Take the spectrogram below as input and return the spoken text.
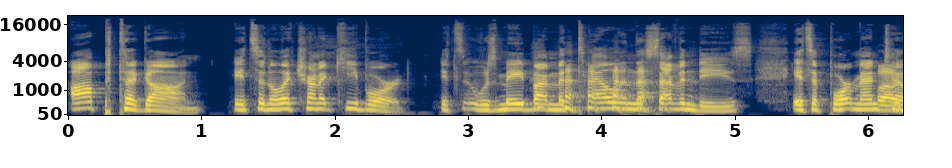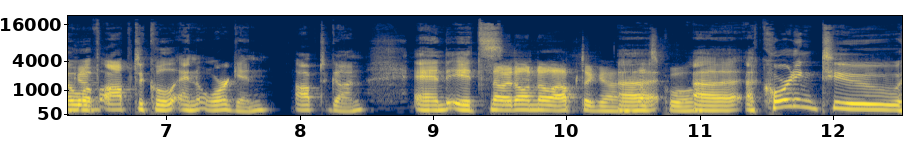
octagon. It's an electronic keyboard. It's, it was made by Mattel in the 70s. It's a portmanteau good. of optical and organ, Optigan. And it's no, I don't know Optigan. uh, That's cool. uh, according to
